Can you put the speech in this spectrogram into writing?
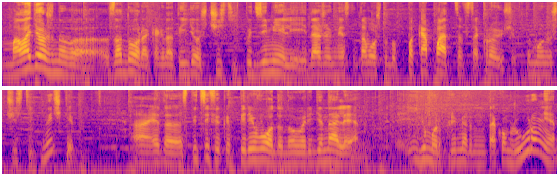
молодежного задора, когда ты идешь чистить подземелье, и даже вместо того, чтобы покопаться в сокровищах, ты можешь чистить нычки. А, это специфика перевода, но в оригинале юмор примерно на таком же уровне.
